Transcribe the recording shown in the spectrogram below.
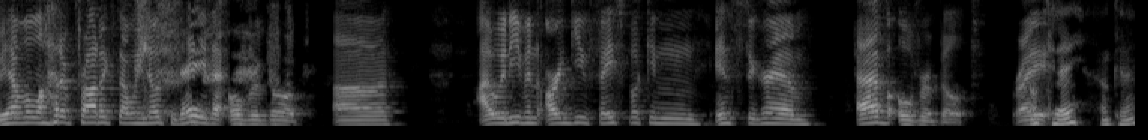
We have a lot of products that we know today that overbuild. Uh, I would even argue Facebook and Instagram have overbuilt, right? Okay. Okay.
